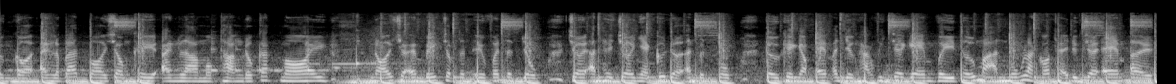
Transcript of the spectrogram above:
Đừng gọi anh là bad boy trong khi anh là một thằng đâu cách môi. Nói cho em biết trong tình yêu phải tình dục, Chơi anh hay chơi nhạc cứ đợi anh bình phục. Từ khi gặp em, anh dừng hẳn việc chơi game Vì thứ mà anh muốn là có thể được chơi em ơi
